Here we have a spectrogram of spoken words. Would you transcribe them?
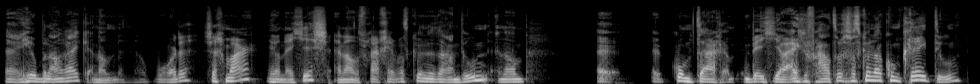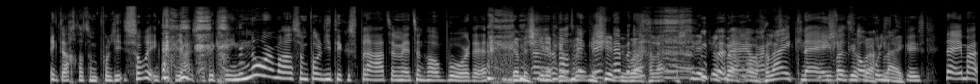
eh, heel belangrijk. En dan met een hoop woorden, zeg maar. Heel netjes. En dan vraag je, wat kunnen we eraan doen? En dan eh, komt daar een een beetje jouw eigen verhaal terug. Wat kunnen we nou concreet doen? Ik dacht dat een politicus. Sorry, ik dacht juist dat ik enorm als een politicus praten met een hoop woorden. Ja, misschien heb je, ik- misschien heb je wel gelijk. Misschien heb je ook wel Nee, gelijk. Nee, wat je zo'n politicus. Nee, maar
